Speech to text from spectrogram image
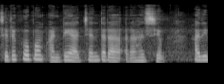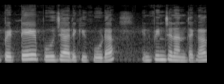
శటకోపం అంటే అత్యంత రహస్యం. అది పెట్టే పూజారికి కూడా వినిపించినంతగా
